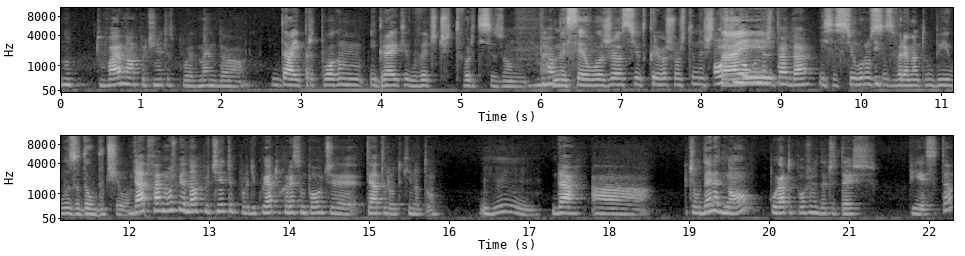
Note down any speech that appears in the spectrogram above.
Но това е една от причините, според мен, да... Да, и предполагам, играйки го вече четвърти сезон, Да. ако не се лъжа, си откриваш още неща. Още много и... неща, да. И със сигурност И- с времето би го задълбочила. Да, това е може би една от причините, поради която харесвам повече театъра от киното. Мгм. Да, а, че от ден едно, когато почнеш да четеш пиесата,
